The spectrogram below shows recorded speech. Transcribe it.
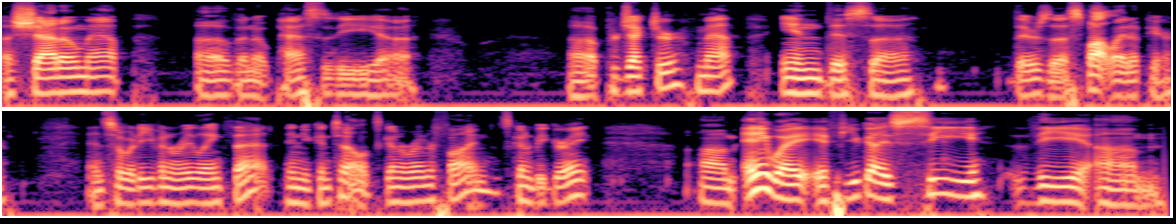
a shadow map of an opacity uh, uh, projector map in this, uh, there's a spotlight up here. And so it even relinked that, and you can tell it's going to render fine, it's going to be great. Um, anyway, if you guys see the um,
